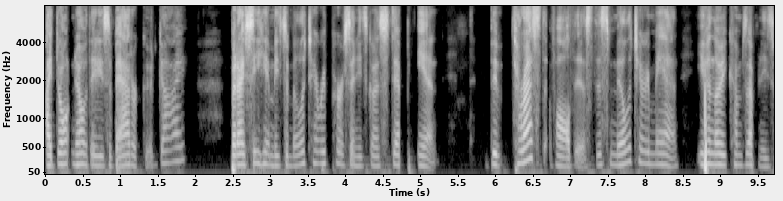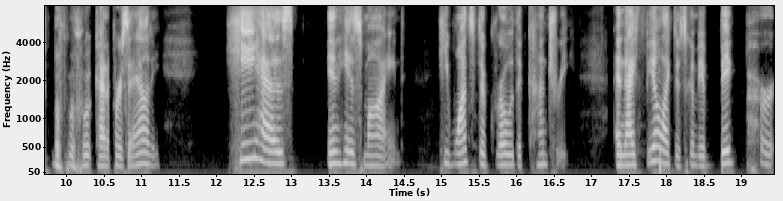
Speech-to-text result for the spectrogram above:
I don't know that he's a bad or good guy, but I see him. He's a military person. He's going to step in. The thrust of all this, this military man, even though he comes up and he's kind of personality, he has in his mind he wants to grow the country and i feel like there's going to be a big per-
